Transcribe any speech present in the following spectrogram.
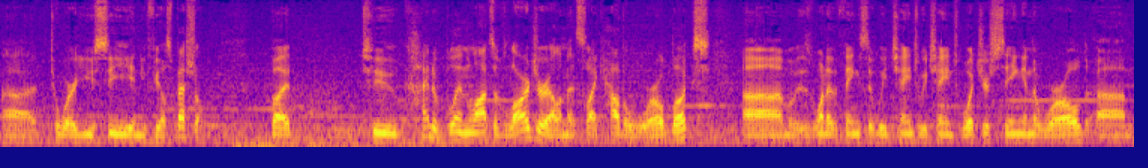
uh, to where you see and you feel special but to kind of blend lots of larger elements like how the world looks um, is one of the things that we change. We change what you're seeing in the world. Um,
